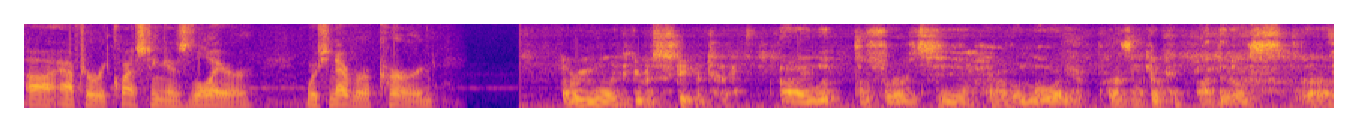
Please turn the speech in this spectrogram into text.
uh, after requesting his lawyer, which never occurred, are you willing to give a statement today? I would prefer to have a lawyer present under those, uh,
